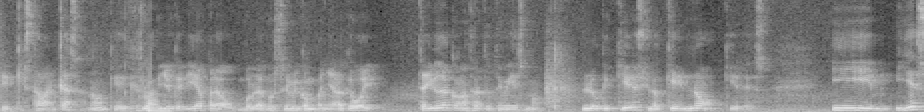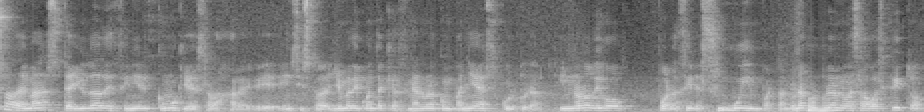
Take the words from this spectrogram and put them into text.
que, que estaba en casa, ¿no? Que, que es lo Claro. que yo quería para volver a construir mi compañía. Lo que voy, te ayuda a conocerte a ti mismo, lo que quieres y lo que no quieres. Y, y eso además te ayuda a definir cómo quieres trabajar. Eh, insisto, yo me doy cuenta que al final una compañía es cultura. Y no lo digo por decir, es muy importante. Una cultura no es algo escrito,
